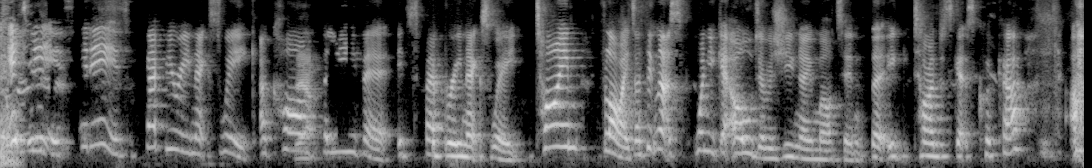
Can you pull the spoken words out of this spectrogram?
it is. It is February next week. I can't yeah. believe it. It's February next week. Time flies. I think that's when you get older, as you know, Martin, that it, time just gets quicker.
